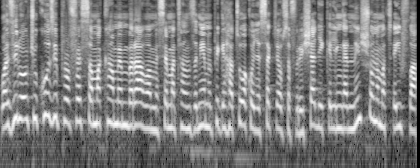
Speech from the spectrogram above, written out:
Waziri wa uchukuzi Profesa Makame Mbarawa amesema Tanzania imepiga hatua kwenye sekta ya usafirishaji ikilinganishwa na mataifa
